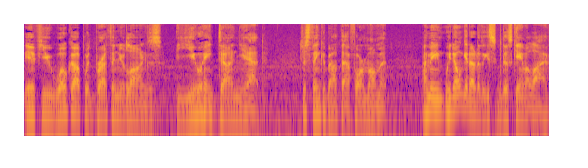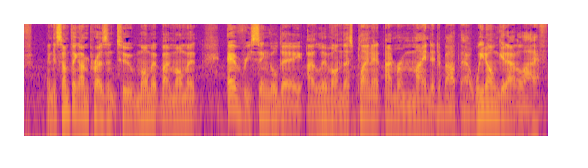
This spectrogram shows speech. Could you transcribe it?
If you woke up with breath in your lungs, you ain't done yet. Just think about that for a moment. I mean, we don't get out of this, this game alive. And it's something I'm present to moment by moment. Every single day I live on this planet, I'm reminded about that. We don't get out alive.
